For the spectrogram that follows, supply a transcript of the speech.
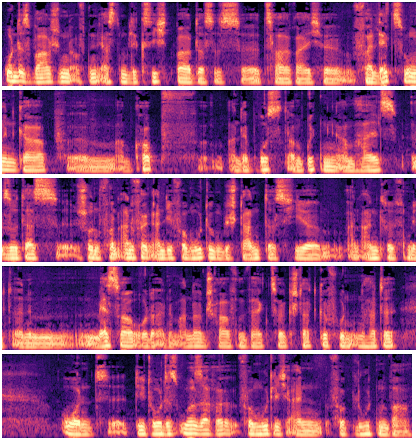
Und es war schon auf den ersten Blick sichtbar, dass es äh, zahlreiche Verletzungen gab ähm, am Kopf, an der Brust, am Rücken, am Hals, so dass schon von Anfang an die Vermutung bestand, dass hier ein Angriff mit einem Messer oder einem anderen scharfen Werkzeug stattgefunden hatte und die Todesursache vermutlich ein Verbluten war.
